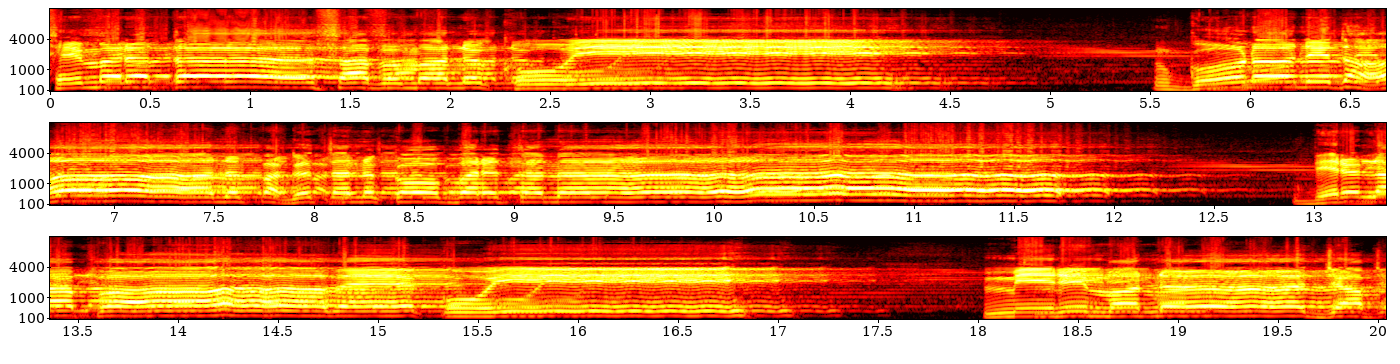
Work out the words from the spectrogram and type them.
ਸਿਮਰਤ ਸਭ ਮਨ ਖੋਏ ਗੁਣ ਨਿਧਾਨ ਭਗਤਨ ਕੋ ਬਰਤਨ। ਬਿਰਲਾ ਪਾਵੇ ਕੋਈ। ਮੇਰੇ ਮਨ ਜਪ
